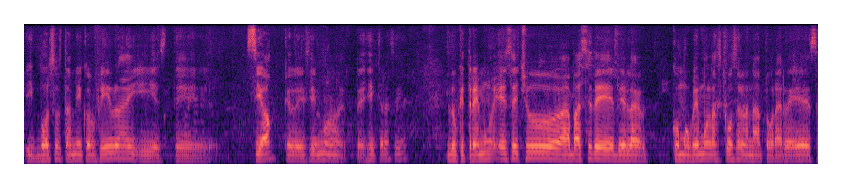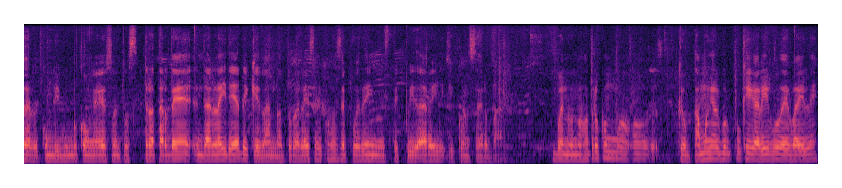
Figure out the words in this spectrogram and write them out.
Y bolsos también con fibra y, este sio, que le decimos de jícara, sí. Lo que traemos es hecho a base de, de la como vemos las cosas, la naturaleza, convivimos con eso, entonces tratar de dar la idea de que la naturaleza y cosas se pueden este, cuidar y, y conservar. Bueno, nosotros como que estamos en el grupo Kigaribo de baile,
